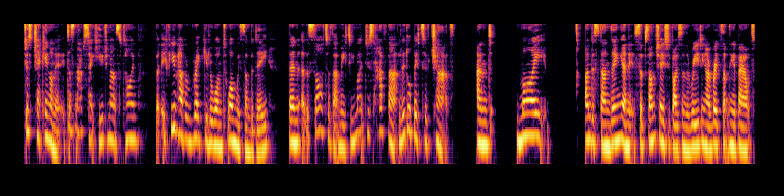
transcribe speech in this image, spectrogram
just check in on it. It doesn't have to take huge amounts of time, but if you have a regular one to one with somebody, then at the start of that meeting, you might just have that little bit of chat. And my understanding, and it's substantiated by some of the reading, I read something about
